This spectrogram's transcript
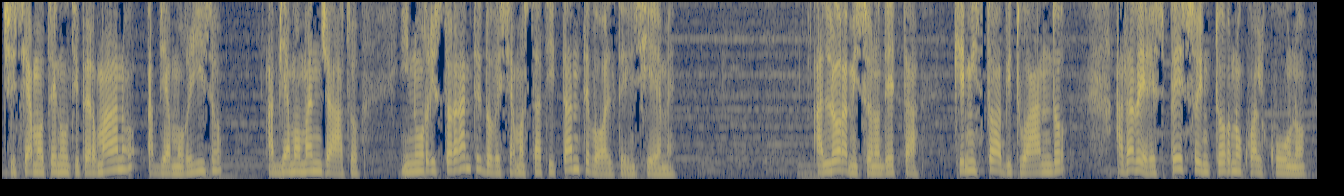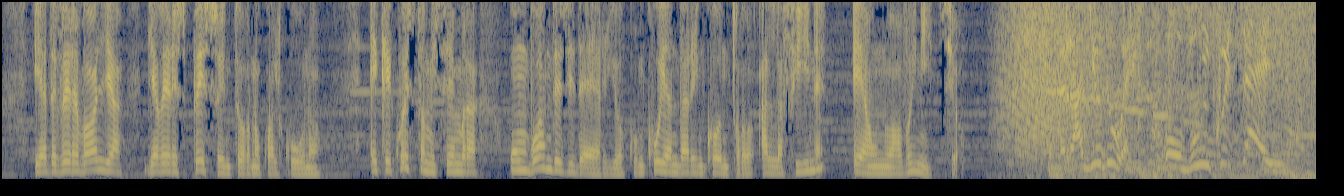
Ci siamo tenuti per mano, abbiamo riso, abbiamo mangiato in un ristorante dove siamo stati tante volte insieme. Allora mi sono detta che mi sto abituando ad avere spesso intorno qualcuno e ad avere voglia di avere spesso intorno qualcuno e che questo mi sembra un buon desiderio con cui andare incontro alla fine e a un nuovo inizio. Radio 2. Ovunque sei.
